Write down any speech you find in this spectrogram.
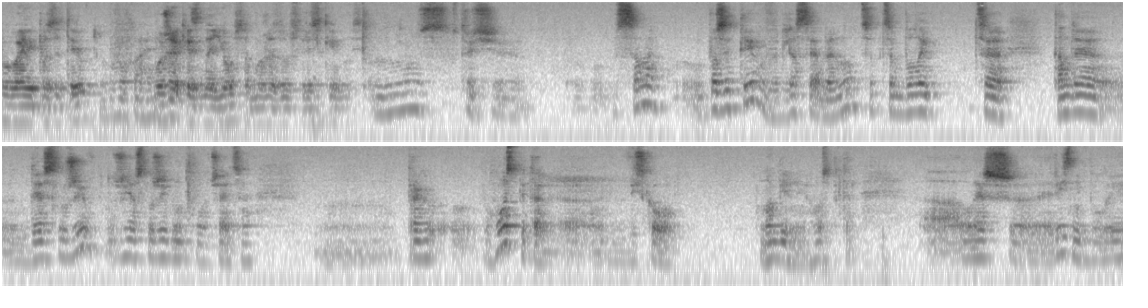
буває і позитив. Буває. Може якесь знайомство, може зустріч з кимось. Ну, зустріч. е, Саме позитив для себе, ну, це, це були. Це там, де, де я служив, тому що я служив, ну, виходить, при госпіталь е, військово, мобільний госпіталь. Але ж е, різні були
